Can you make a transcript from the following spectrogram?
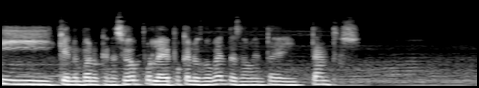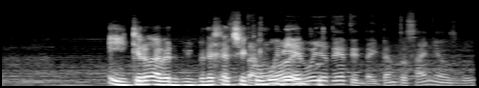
Y que, bueno, que nació por la época de los noventas, noventa y tantos. Y creo, a ver, me deja checo muy bien. Güey, ya tiene treinta y tantos años, güey.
